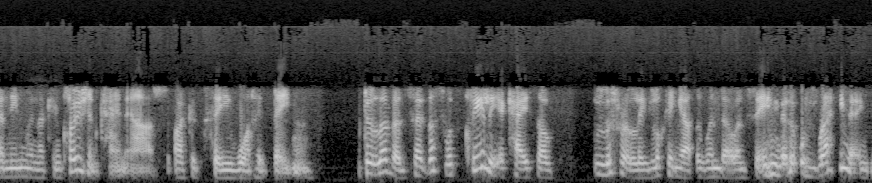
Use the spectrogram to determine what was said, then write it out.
And then when the conclusion came out, I could see what had been delivered. So this was clearly a case of literally looking out the window and seeing that it was raining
